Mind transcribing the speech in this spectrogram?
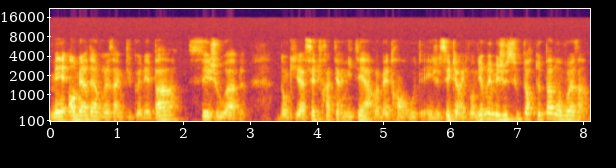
Mais emmerder un voisin que tu connais pas, c'est jouable. Donc il y a cette fraternité à remettre en route. Et je sais qu'il y en a qui vont me dire, mais, mais je supporte pas mon voisin.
